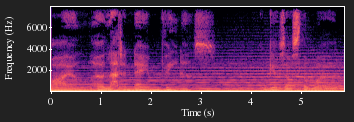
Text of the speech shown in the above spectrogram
while her Latin name Venus gives us the word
